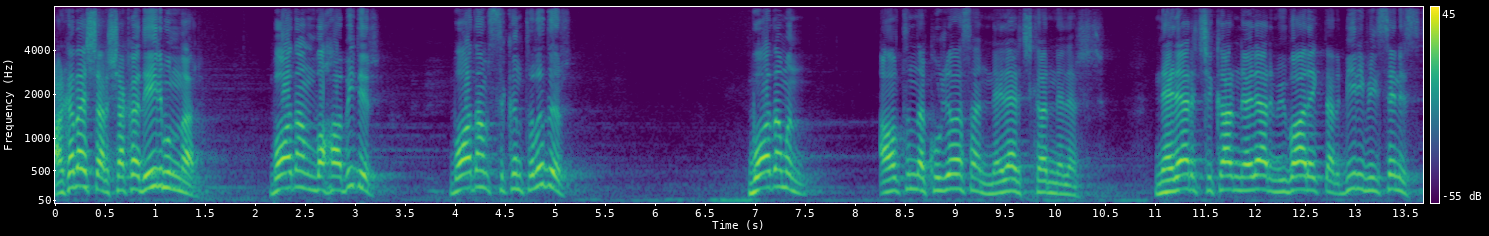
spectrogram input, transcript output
Arkadaşlar şaka değil bunlar. Bu adam Vahabidir. Bu adam sıkıntılıdır. Bu adamın altında kurcalasan neler çıkar neler. Neler çıkar neler mübarekler bir bilseniz.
